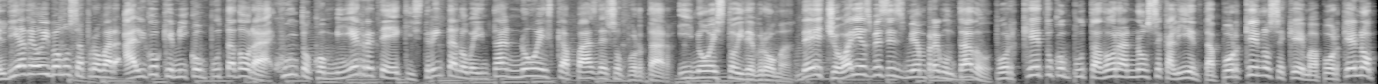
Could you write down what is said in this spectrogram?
El día de hoy vamos a probar algo que mi computadora junto con mi RTX 3090 no es capaz de soportar y no estoy de broma. De hecho, varias veces me han preguntado, ¿por qué tu computadora no se calienta? ¿Por qué no se quema? ¿Por qué no...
